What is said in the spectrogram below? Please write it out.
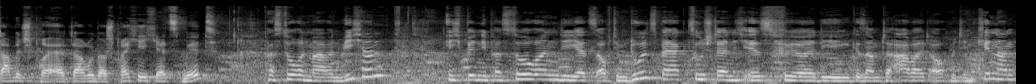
damit spre äh, darüber spreche ich jetzt mit Pastorin Maren Wiechern. Ich bin die Pastorin, die jetzt auf dem Dulsberg zuständig ist für die gesamte Arbeit auch mit den Kindern.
